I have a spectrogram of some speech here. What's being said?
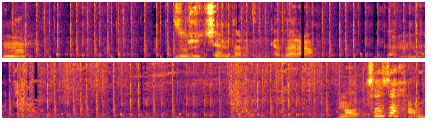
No. Z użyciem Dartingadera. Gen. No, co za ham.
